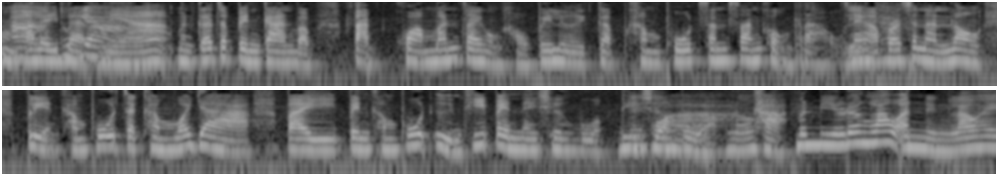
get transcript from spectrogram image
มอ่าอะไรทุกแบบอย่างเนี้ย มันก็จะเป็นการแบบตัดความมั่นใจของเขาไปเลยกับคำพูดสั้นๆของเรานะคะเพราะฉะนั้นลองเปลี่ยนคำพูดจากคำว่าอย่าไปเป็นคำพูดอื่นที่เป็นในเชิงบวกดีในกเชิงว่าบวกเนาะค่ะ มันมีเรื่องเล่าอันหนึ่งเล่าให้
